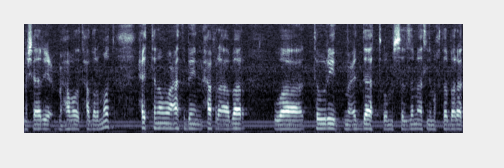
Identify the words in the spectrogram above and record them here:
مشاريع محافظة حضرموت حيث تنوعت بين حفر آبار وتوريد معدات ومستلزمات لمختبرات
